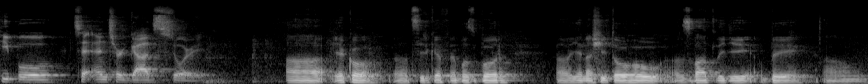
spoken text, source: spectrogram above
people to enter God's story. A jako eh, církev nebo sbor je naší touhou zvát lidi, aby ehm,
